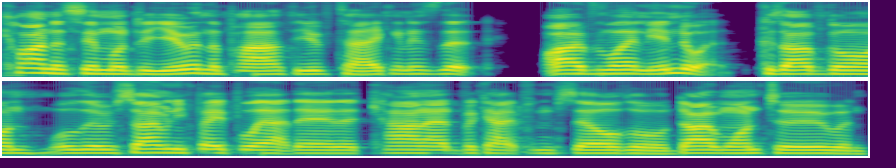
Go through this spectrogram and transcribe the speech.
Kind of similar to you and the path you've taken is that I've leaned into it because I've gone, well, there are so many people out there that can't advocate for themselves or don't want to. And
